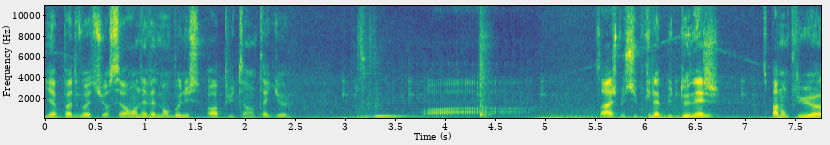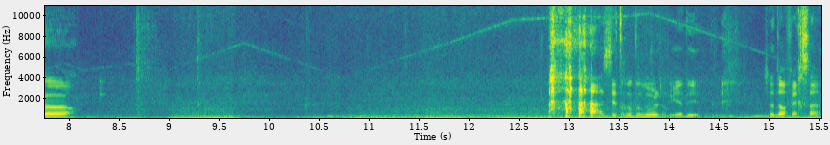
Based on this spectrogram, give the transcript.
Y a pas de voiture, c'est vraiment un événement bonus. Oh putain ta gueule. Oh. Ça va, je me suis pris la butte de neige. C'est pas non plus... Euh... c'est trop drôle, regardez. J'adore faire ça.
